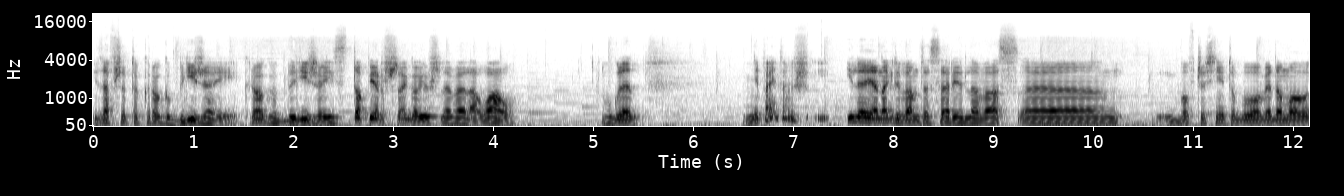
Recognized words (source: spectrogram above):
I zawsze to krok bliżej, krok bliżej 101 już levela, wow. W ogóle nie pamiętam już ile ja nagrywam tę serię dla was, bo wcześniej to było wiadomo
